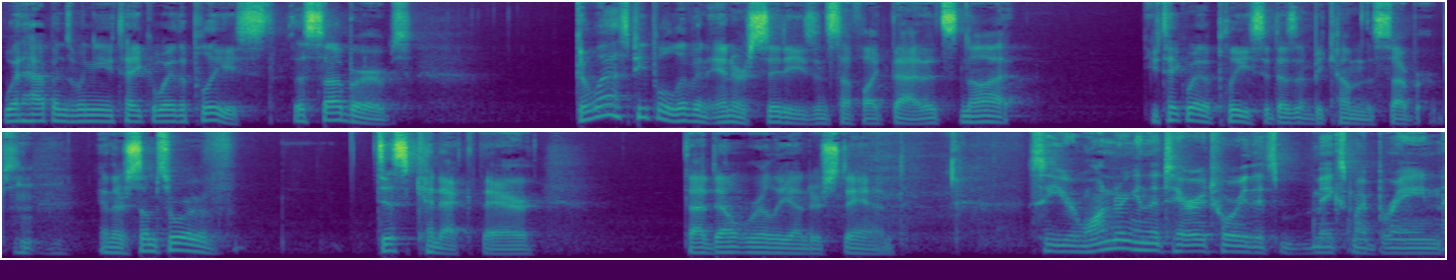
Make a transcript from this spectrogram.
what happens when you take away the police, the suburbs. Go ask people who live in inner cities and stuff like that. It's not you take away the police, it doesn't become the suburbs. Mm-hmm. And there's some sort of disconnect there that I don't really understand. See, you're wandering in the territory that makes my brain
